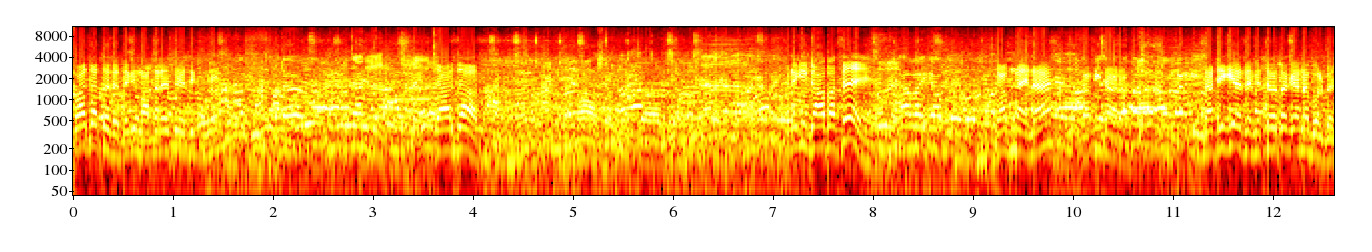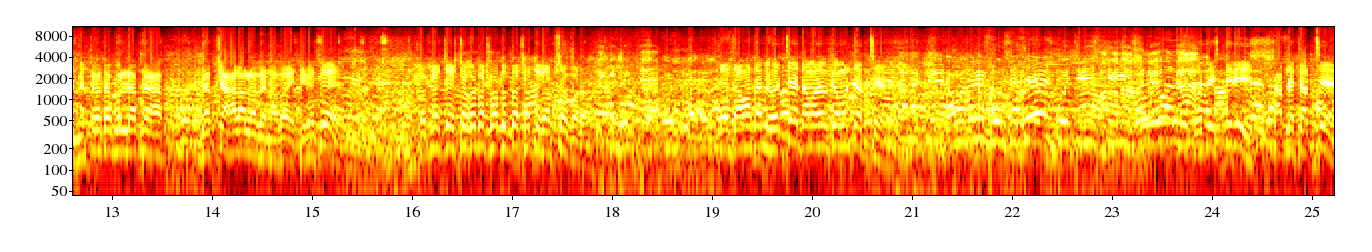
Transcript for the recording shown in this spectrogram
কয় দাঁত হতে দেখি মাথার একটু এদিক ঘুরুন। চার দাঁত। চার দাঁত। গাব আছে? গাব নাই না? গাব ছাড়া। না ঠিকই আছে মিথ্যা কথা কেন বলবেন? মিথ্যা কথা বললে আপনার ব্যবসা হালাল হবে না ভাই ঠিক আছে? আপনার চেষ্টা করবেন সততার সাথে ব্যবসা করা দামাদামি হচ্ছে? দামাদামি কেমন চাচ্ছেন? দামাদামি বলতেছে পঁয়ত্রিশ তিরিশ। পঁচিশ তিরিশ আপনি চাচ্ছেন?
